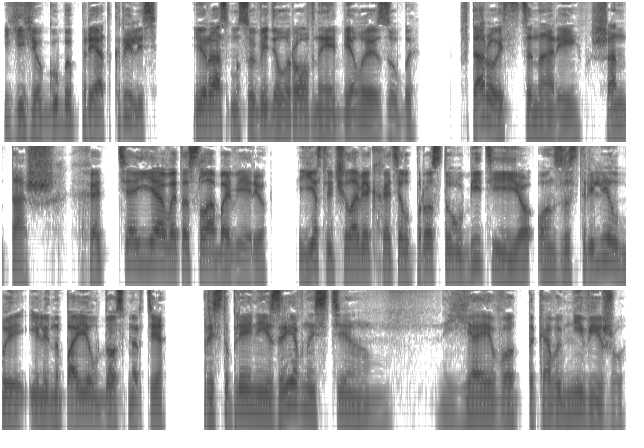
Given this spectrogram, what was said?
Ее губы приоткрылись, и Расмус увидел ровные белые зубы. Второй сценарий — шантаж. Хотя я в это слабо верю. Если человек хотел просто убить ее, он застрелил бы или напоил до смерти. Преступление из ревности... Я его таковым не вижу.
